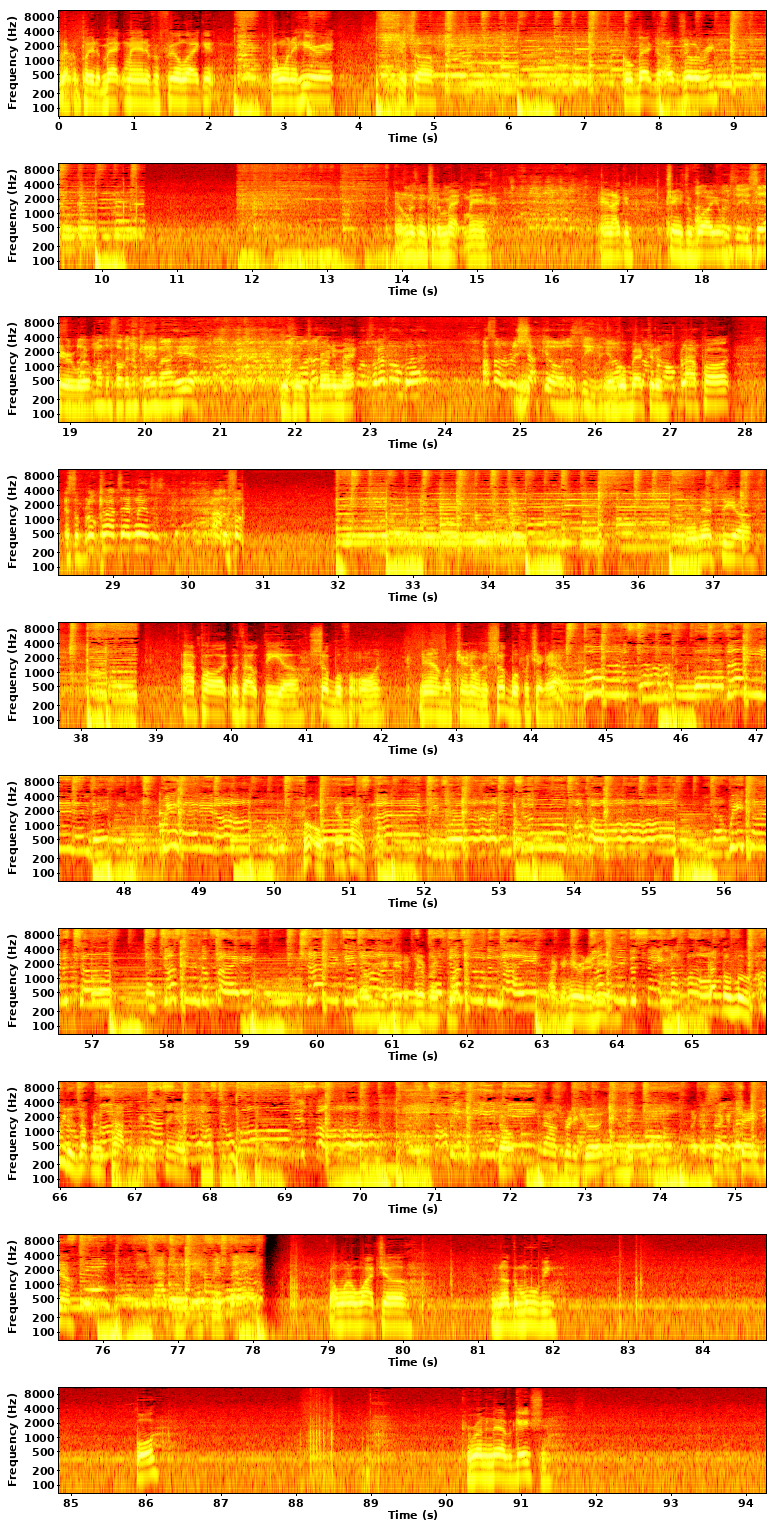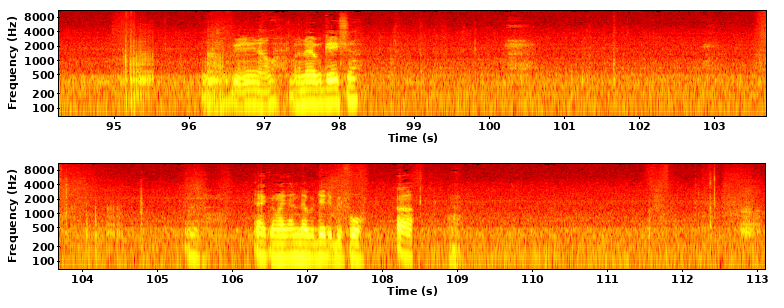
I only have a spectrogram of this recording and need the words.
So I can play the Mac Man if I feel like it. If I want to hear it, just uh, go back to auxiliary. And I'm listening to the Mac Man. And I can change the volume. First thing you said, steering some black wheel. motherfucker that came out here. Listening to Bernie Mac. I know I'm black. I started to really shock y'all this evening. You know? go back to the iPod. And some blue contact lenses. How the fuck? And that's the uh, iPod without the uh, subwoofer on. Now if I turn on the subwoofer, check it out. Who would have thought that ever being ending, we had it all. Uh-oh, can't find it. Difference. I can hear it in here. think this ain't no more. Got those little tweeters up in the top if you can see 'em. Ourselves to all this fall. Talking in So, sounds pretty good. Like a second I change ya. These are two different things. If I want to watch uh, another movie or can run the navigation. You know, my navigation. Acting like I never did it before. Uh,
